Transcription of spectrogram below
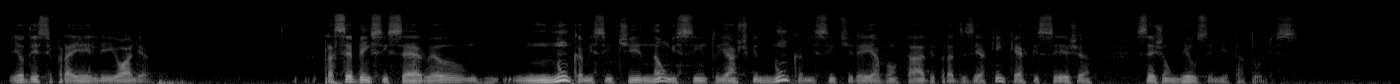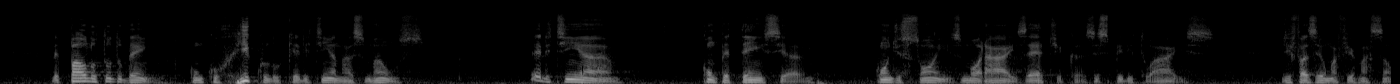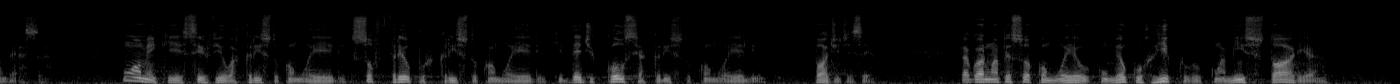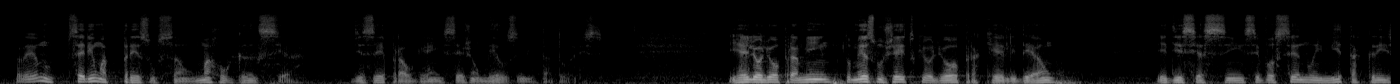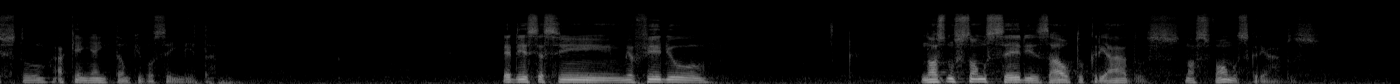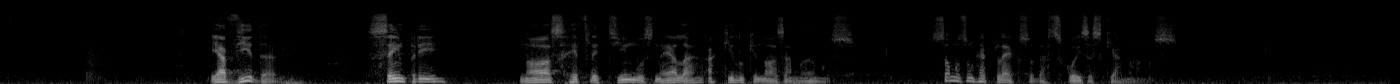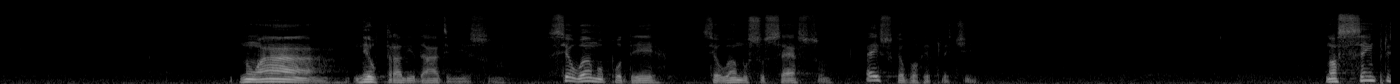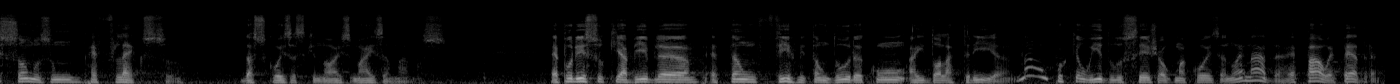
Eu disse para ele: Olha, para ser bem sincero, eu nunca me senti, não me sinto e acho que nunca me sentirei à vontade para dizer a quem quer que seja, sejam meus imitadores. Paulo, tudo bem, com o currículo que ele tinha nas mãos, ele tinha competência, condições morais, éticas, espirituais, de fazer uma afirmação dessa. Um homem que serviu a Cristo como ele, que sofreu por Cristo como ele, que dedicou-se a Cristo como ele, pode dizer. Agora, uma pessoa como eu, com o meu currículo, com a minha história, eu não seria uma presunção, uma arrogância dizer para alguém, sejam meus imitadores. E ele olhou para mim do mesmo jeito que olhou para aquele leão e disse assim: Se você não imita Cristo, a quem é então que você imita? Ele disse assim: Meu filho, nós não somos seres autocriados, nós fomos criados. E a vida, sempre nós refletimos nela aquilo que nós amamos. Somos um reflexo das coisas que amamos. Não há neutralidade nisso. Se eu amo o poder, se eu amo o sucesso, é isso que eu vou refletir. Nós sempre somos um reflexo das coisas que nós mais amamos. É por isso que a Bíblia é tão firme, tão dura com a idolatria. Não porque o ídolo seja alguma coisa, não é nada, é pau, é pedra.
